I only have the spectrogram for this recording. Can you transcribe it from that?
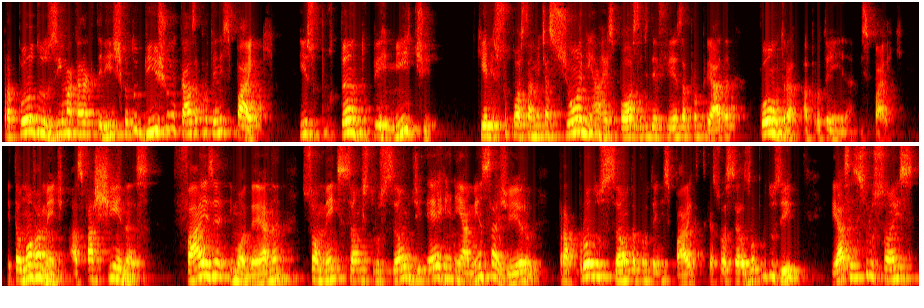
para produzir uma característica do bicho, no caso a proteína spike. Isso, portanto, permite que ele supostamente acione a resposta de defesa apropriada contra a proteína spike. Então, novamente, as faxinas Pfizer e Moderna somente são instrução de RNA mensageiro para a produção da proteína spike que as suas células vão produzir e essas instruções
